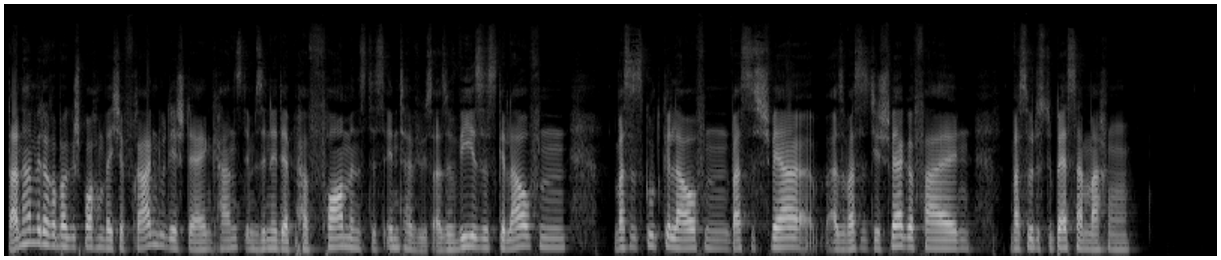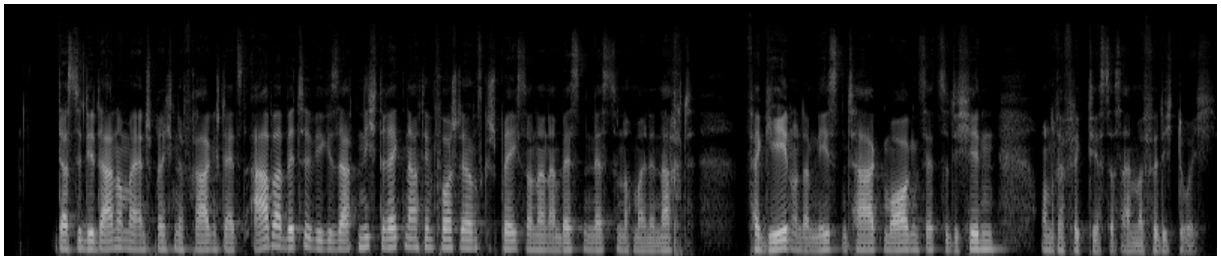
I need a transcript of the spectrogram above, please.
Dann haben wir darüber gesprochen, welche Fragen du dir stellen kannst im Sinne der Performance des Interviews. Also wie ist es gelaufen? Was ist gut gelaufen? Was ist schwer, also was ist dir schwer gefallen? Was würdest du besser machen? Dass du dir da nochmal entsprechende Fragen stellst. Aber bitte, wie gesagt, nicht direkt nach dem Vorstellungsgespräch, sondern am besten lässt du nochmal eine Nacht vergehen und am nächsten Tag, morgens setzt du dich hin und reflektierst das einmal für dich durch.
